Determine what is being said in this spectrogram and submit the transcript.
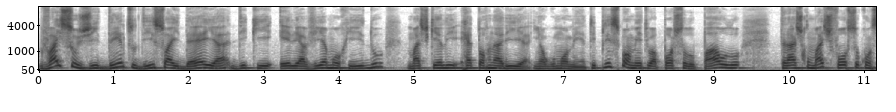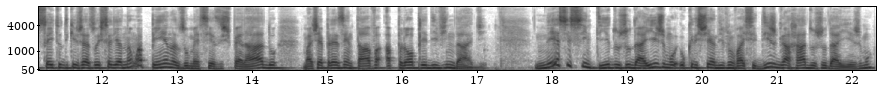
vai surgir dentro disso a ideia de que ele havia morrido, mas que ele retornaria em algum momento. E principalmente o apóstolo Paulo traz com mais força o conceito de que Jesus seria não apenas o Messias esperado, mas representava a própria divindade. Nesse sentido, o judaísmo, o cristianismo vai se desgarrar do judaísmo,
